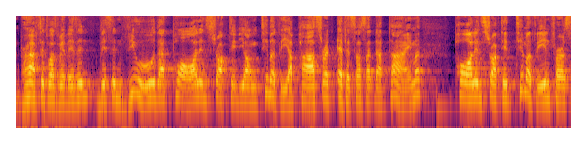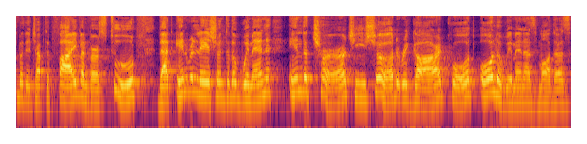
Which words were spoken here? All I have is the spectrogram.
And perhaps it was with this in, view that Paul instructed young Timothy, a pastor at Ephesus at that time, Paul instructed Timothy in 1 Timothy chapter 5 and verse 2 that in relation to the women in the church, he should regard, quote, older women as mothers,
